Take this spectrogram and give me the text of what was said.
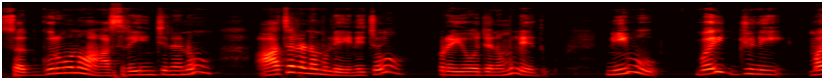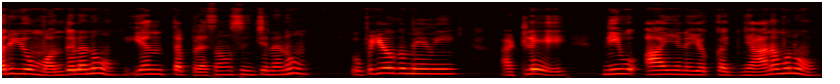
సద్గురువును ఆశ్రయించినను ఆచరణము లేనిచో ప్రయోజనము లేదు. నీవు వైద్యుని మరియు మందులను ఎంత ప్రశంసించినను ఉపయోగమేమి? అట్లే నీవు ఆయన యొక్క జ్ఞానమును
